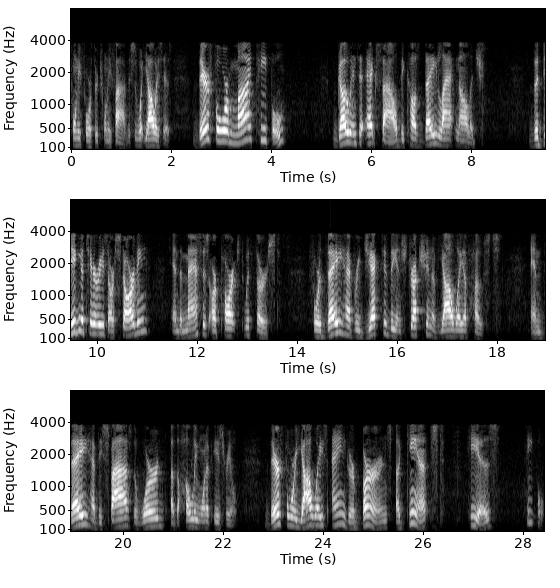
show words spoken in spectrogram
24 through 25. This is what Yahweh says. Therefore, my people go into exile because they lack knowledge. The dignitaries are starving, and the masses are parched with thirst, for they have rejected the instruction of Yahweh of hosts and they have despised the word of the Holy One of Israel. Therefore, Yahweh's anger burns against his people.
